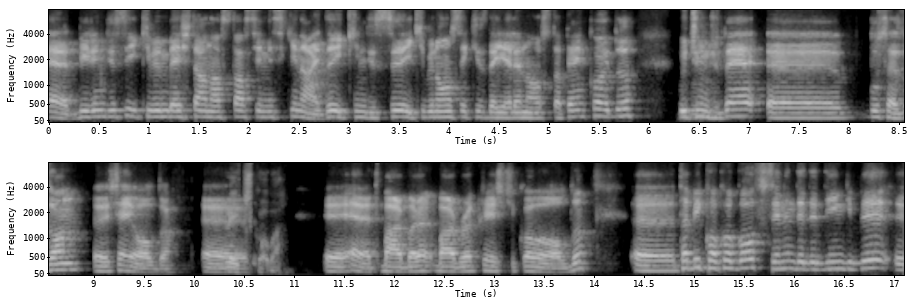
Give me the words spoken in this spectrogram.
Evet, birincisi 2005'te Anastasia Miskina'ydı. İkincisi 2018'de Yelena Ostapenko'ydu. Üçüncü de e, bu sezon e, şey oldu. E, Krejcikova. E, evet, Barbara, Barbara Krejcikova oldu. E, tabii Coco Gauff senin de dediğin gibi e,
